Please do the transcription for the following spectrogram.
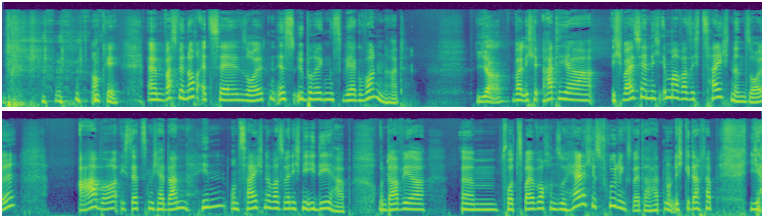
Okay. Ähm, was wir noch erzählen sollten, ist übrigens, wer gewonnen hat. Ja, Weil ich hatte ja, ich weiß ja nicht immer, was ich zeichnen soll, aber ich setze mich ja dann hin und zeichne was, wenn ich eine Idee habe. Und da wir ähm, vor zwei Wochen so herrliches Frühlingswetter hatten und ich gedacht habe, ja,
